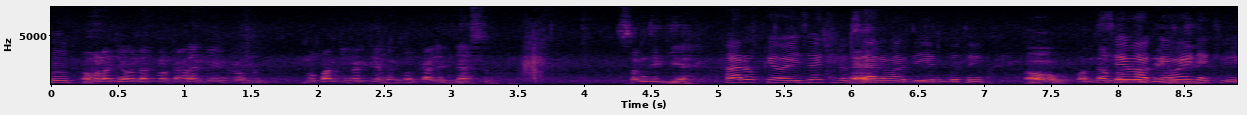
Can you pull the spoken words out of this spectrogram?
હમણાં જો લગભગ કાલે બે ગોપાલજી કરજે લગભગ કાલે જ જાશું. સમજી ગયા? સારું કહેવાય છે એટલો હે? સારવા દે બધું. હવ પંદર સેવા કહેવાય ને એટલે.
